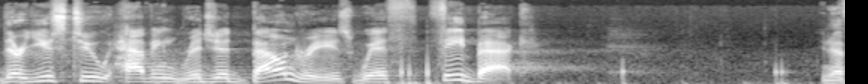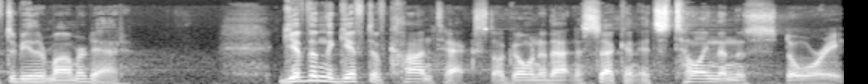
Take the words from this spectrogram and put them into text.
they're used to having rigid boundaries with feedback. You don't have to be their mom or dad. Give them the gift of context. I'll go into that in a second. It's telling them the story,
